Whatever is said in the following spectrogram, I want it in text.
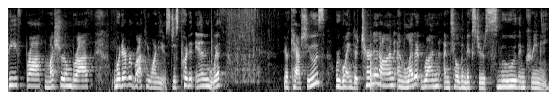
beef broth, mushroom broth, whatever broth you want to use. Just put it in with your cashews. We're going to turn it on and let it run until the mixture is smooth and creamy.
